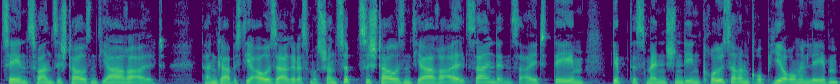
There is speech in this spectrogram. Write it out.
hm, 20.000 Jahre alt. Dann gab es die Aussage, das muss schon 70.000 Jahre alt sein, denn seitdem gibt es Menschen, die in größeren Gruppierungen leben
